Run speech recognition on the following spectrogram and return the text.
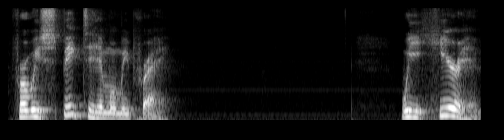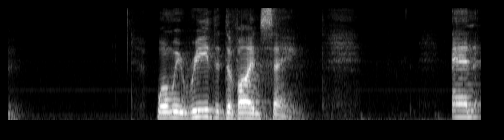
For we speak to him when we pray. We hear him when we read the divine saying. And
